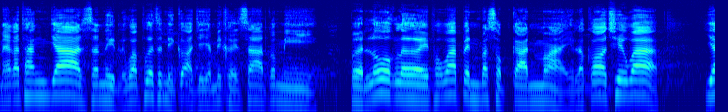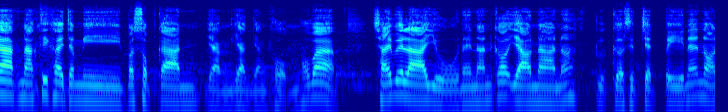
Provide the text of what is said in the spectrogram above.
แม้กระทั่งญาติสนิท หรือว่าเพื่อนสนิทก็อาจจะยังไม่เคยทราบก็มี เปิดโลกเลย เพราะว่าเป็นประสบการณ์ใหม่ แล้วก็เชื่อว่ายากนักที่ใครจะมีประสบการณ์อย่างอย่างอย่างผม เพราะว่าใช้เวลาอยู่ในนั้นก็ยาวนานเนาะเกือบ17 ปี แน่นอน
